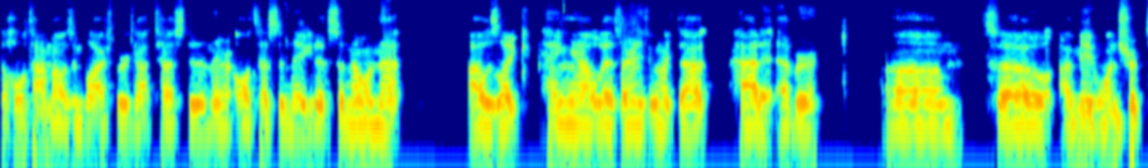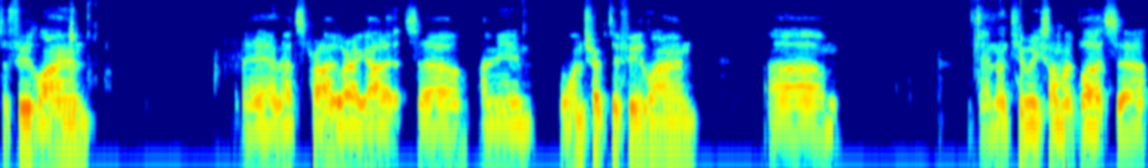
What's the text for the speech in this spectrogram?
the whole time I was in Blacksburg got tested, and they were all tested negative. So no one that I was like hanging out with or anything like that had it ever. Um, so I made one trip to Food Lion, and that's probably where I got it. So I mean, one trip to Food Lion. Um, and then two weeks on my butt. So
